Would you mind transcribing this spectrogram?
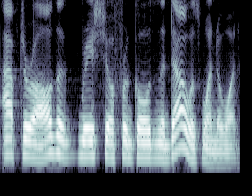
After all, the ratio for gold and the Dow was 1 to 1.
